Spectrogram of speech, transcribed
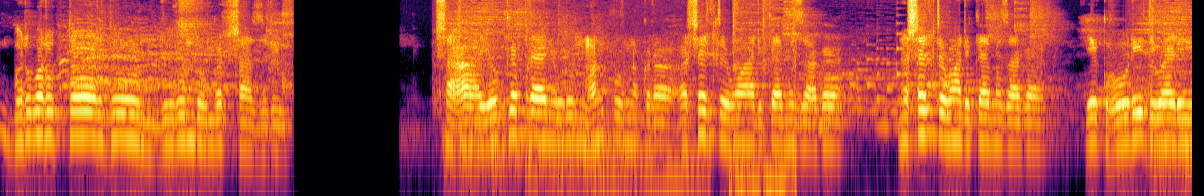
बरोबर उत्तर दोन दुरून डोंगर साजरे. सहा योग्य पर्याय निवडून मन पूर्ण करा. असेल तेव्हा रिकामी जागा. नसेल तेव्हा रिकामी जागा. एक होळी दिवाळी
